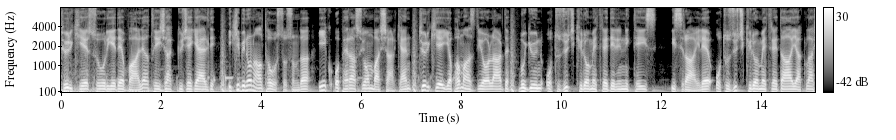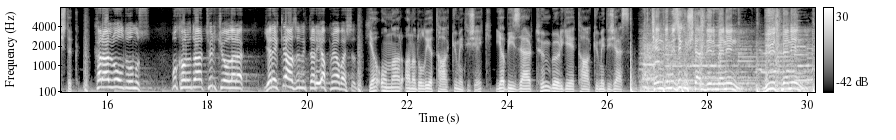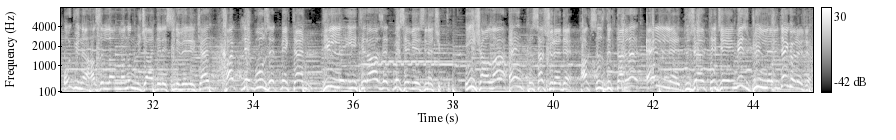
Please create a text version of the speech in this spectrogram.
Türkiye Suriye'de vali atayacak güce geldi. 2016 Ağustos'unda ilk operasyon başlarken Türkiye yapamaz diyorlardı. Bugün 33 kilometre derinlikteyiz. İsrail'e 33 kilometre daha yaklaştık. kararlı olduğumuz bu konuda Türkiye olarak gerekli hazırlıkları yapmaya başladık. Ya onlar Anadolu'ya tahakküm edecek ya bizler tüm bölgeye tahakküm edeceğiz. Kendimizi güçlendirmenin, büyütmenin, o güne hazırlanmanın mücadelesini verirken kalple buğz etmekten, dille itiraz etme seviyesine çıktık. İnşallah en kısa sürede haksızlıkları elle düzelteceğimiz günleri de göreceğiz.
